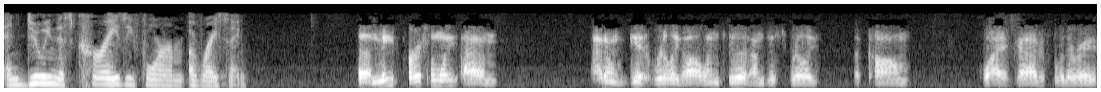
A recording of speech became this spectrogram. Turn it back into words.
and doing this crazy form of racing? Uh, me personally, um, I don't get really all into it. I'm just really a calm, quiet guy before the race,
